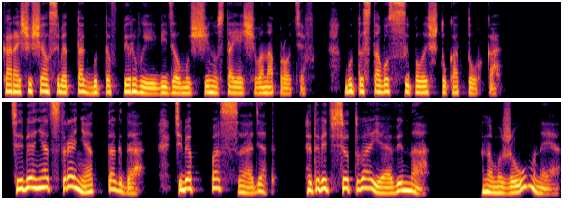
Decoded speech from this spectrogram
Кара ощущал себя так, будто впервые видел мужчину, стоящего напротив, будто с того сыпалась штукатурка. «Тебя не отстранят тогда, тебя посадят. Это ведь все твоя вина. Но мы же умные,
